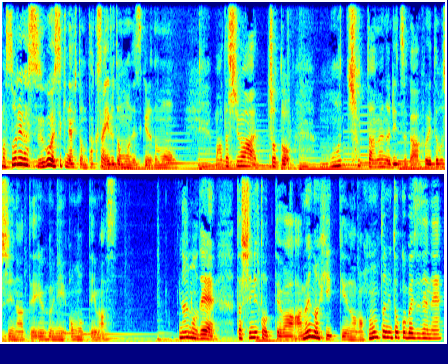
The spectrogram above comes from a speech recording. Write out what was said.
まあ、それがすごい好きな人もたくさんいると思うんですけれども、まあ、私はちょっともうちょっと雨の率が増えてほしいなっていうふうに思っています。なので私にとっては雨の日っていうのが本当に特別でね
